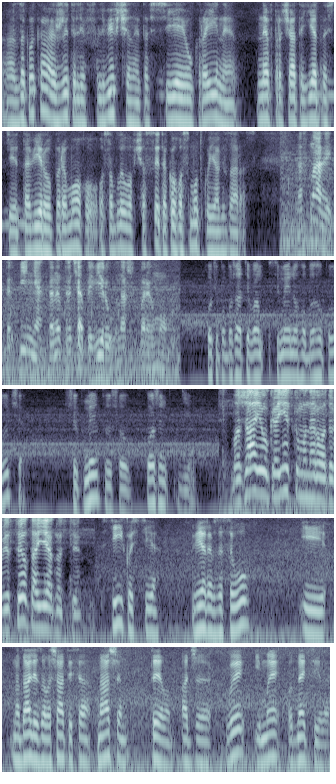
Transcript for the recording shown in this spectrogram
Е, Закликаю жителів Львівщини та всієї України не втрачати єдності та віри у перемогу, особливо в часи такого смутку, як зараз. Наснаги, терпіння та не втрачати віру у нашу перемогу. Хочу побажати вам сімейного благополуччя, щоб мир прийшов в кожен дім. Бажаю українському народові сил та єдності. Стійкості, віри в ЗСУ і надалі залишатися нашим тилом. Адже ви і ми одне ціле.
